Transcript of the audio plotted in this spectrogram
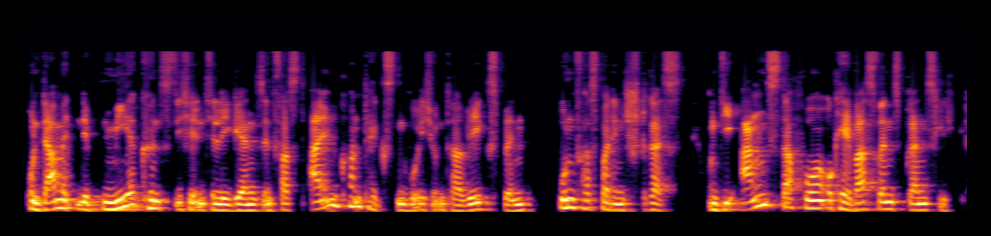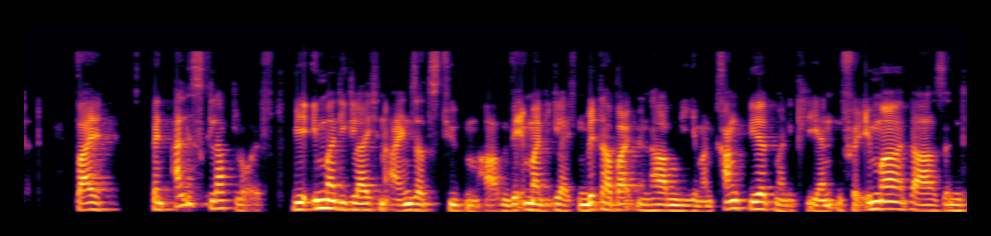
Und damit nimmt mir künstliche Intelligenz in fast allen Kontexten, wo ich unterwegs bin, unfassbar den Stress und die Angst davor, okay, was, wenn es brenzlig wird? Weil wenn alles glatt läuft, wir immer die gleichen Einsatztypen haben, wir immer die gleichen Mitarbeitenden haben, die jemand krank wird, meine Klienten für immer da sind,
